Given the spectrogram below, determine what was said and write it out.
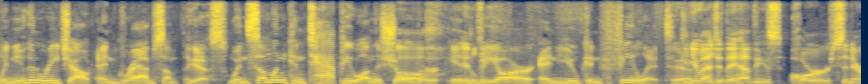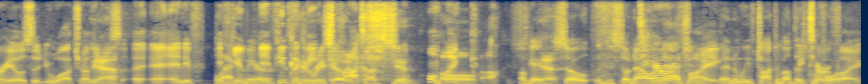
when you can reach out and grab something. Yes. When someone can tap you on the shoulder Oh, in it'll be- VR and you can feel it. Yeah. Can you imagine they have these horror scenarios that you watch on Yeah. these, uh, and if Black if you Mirror. if you If they can could be reach out and touch you? oh my Oh. gosh, Okay, Yeah. so so now Terrifying. imagine, and we've talked about this Be before. terrifying.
